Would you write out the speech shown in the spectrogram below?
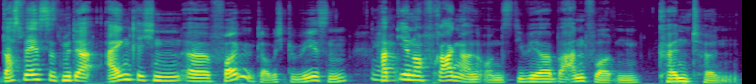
das wäre es jetzt mit der eigentlichen äh, Folge, glaube ich, gewesen. Ja. Habt ihr noch Fragen an uns, die wir beantworten könnten?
